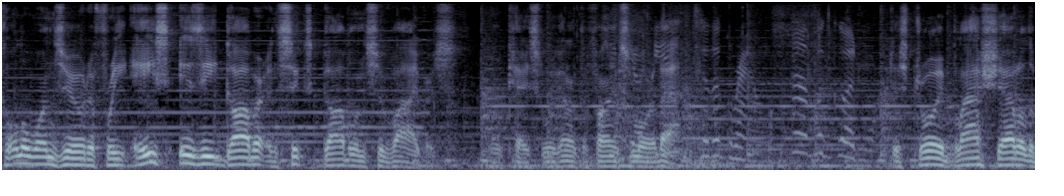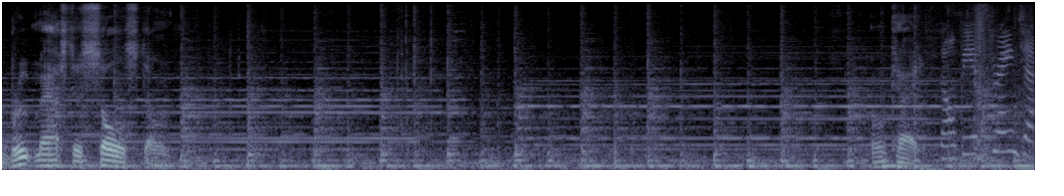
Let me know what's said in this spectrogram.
Cola One Zero to free Ace, Izzy, Gobber, and six Goblin survivors. Okay, so we're gonna have to find some more of that. To the ground. Have a good one. Destroy Blast Shadow, the Brute Master's Soul Stone. Okay. Don't be a stranger.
